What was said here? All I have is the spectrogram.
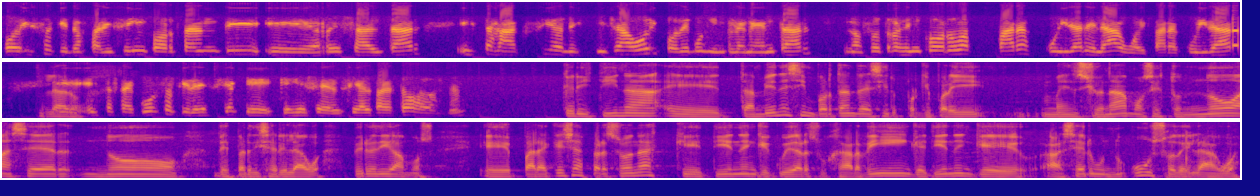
por eso que nos parece importante eh, resaltar estas acciones que ya hoy podemos implementar nosotros en Córdoba para cuidar el agua y para cuidar eh, este recurso que decía que, que, es esencial para todos. ¿no? Cristina, eh, también es importante decir, porque por ahí mencionamos esto, no hacer, no desperdiciar el agua, pero digamos, eh, para aquellas personas que tienen que cuidar su jardín, que tienen que hacer un uso del agua,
